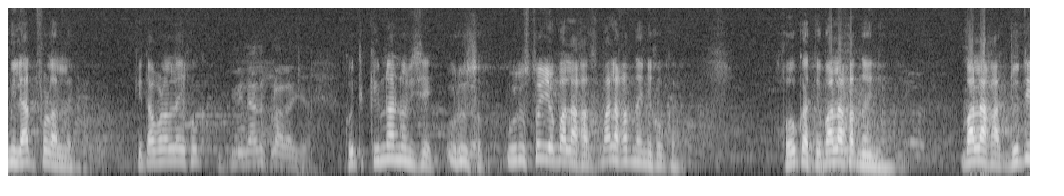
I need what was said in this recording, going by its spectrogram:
মিলাদ ফোড়ার লাগে। কিতা ফোড়ার লাগে হোক মিলাদ পড়া লাগে। কিনা নিছে? উরুস উরুস তো ইয়ে বালাখাস বালাখাত নাই নি খোকা? খোকাতে বালাখাত নাই নি। বালাখাত যদি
